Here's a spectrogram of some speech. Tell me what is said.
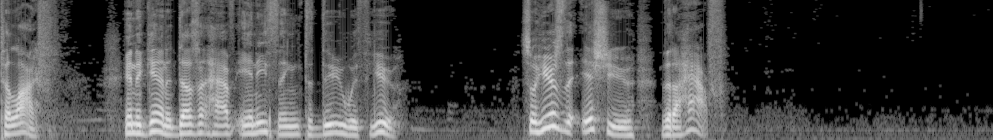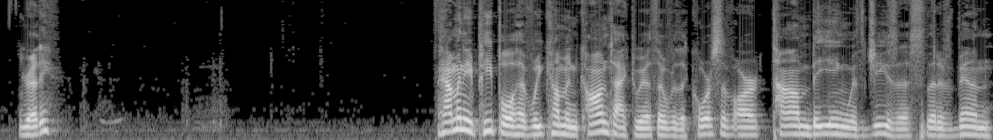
to life. And again, it doesn't have anything to do with you. So here's the issue that I have. You ready? How many people have we come in contact with over the course of our time being with Jesus that have been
